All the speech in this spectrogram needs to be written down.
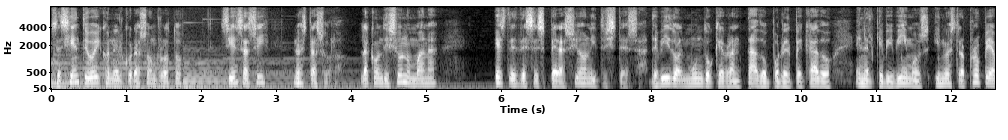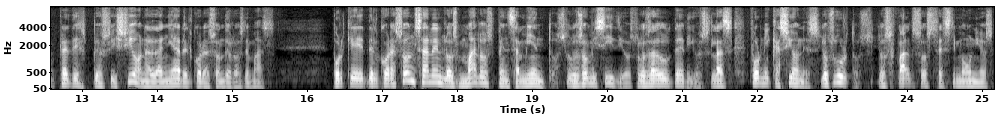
¿Se siente hoy con el corazón roto? Si es así, no está solo. La condición humana es de desesperación y tristeza, debido al mundo quebrantado por el pecado en el que vivimos y nuestra propia predisposición a dañar el corazón de los demás. Porque del corazón salen los malos pensamientos, los homicidios, los adulterios, las fornicaciones, los hurtos, los falsos testimonios,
